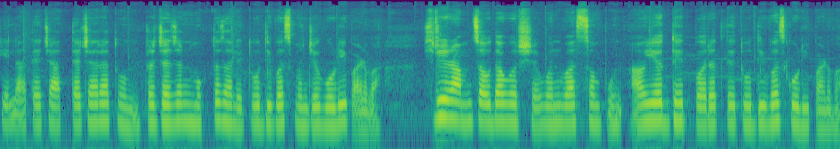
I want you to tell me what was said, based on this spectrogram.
केला. त्याच्या अत्याचारातून प्रजाजन मुक्त झाले. तो दिवस म्हणजे गुढीपाडवा श्रीराम चौदा वर्ष वनवास संपून अयोध्येत परतले. तो दिवस गुढीपाडवा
